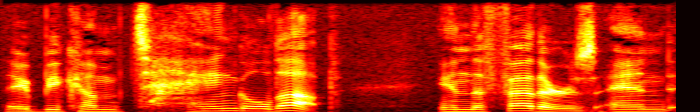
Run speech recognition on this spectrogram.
They'd become tangled up in the feathers, and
